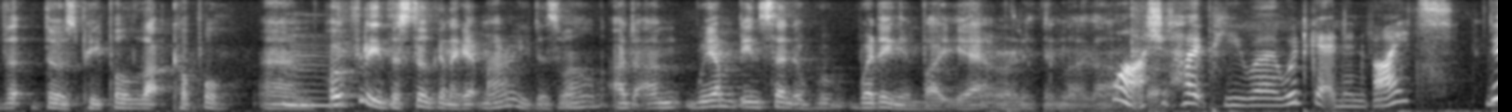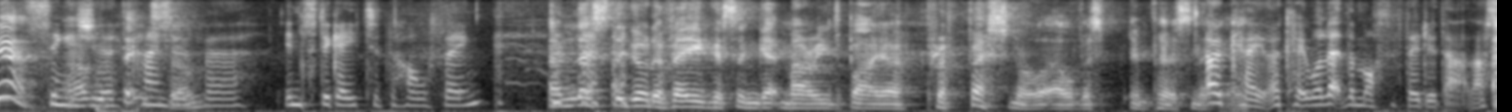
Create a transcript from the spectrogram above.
th- those people, that couple. Um, Hopefully, they're still going to get married as well. I, am we haven't been sent a wedding invite yet or anything like that. Well, I should hope you uh, would get an invite, Yeah, seeing as you kind so. of uh, instigated the whole thing. Unless they go to Vegas and get married by a professional Elvis impersonator. Okay, okay, we'll let them off if they do that. That's.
